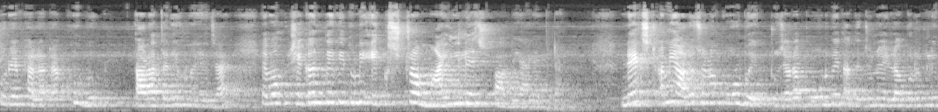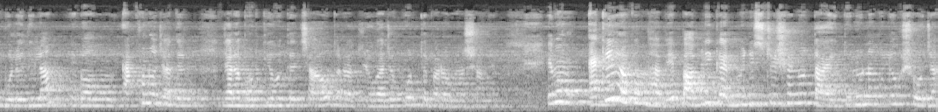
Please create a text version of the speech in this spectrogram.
করে ফেলাটা খুব তাড়াতাড়ি হয়ে যায়। এবং সেখান থেকে তুমি এক্সট্রা মাইলেজ পাবে আরেকটা। নেক্সট আমি আলোচনা করব একটু। যারা পড়বে, তাদের জন্য এলাবোরেটলি বলে দিলাম এবং এখনও যাদের, যারা ভর্তি হতে চাও, তারা যোগাযোগ করতে পারো আমার সঙ্গে। এবং একই রকমভাবে পাবলিক অ্যাডমিনিস্ট্রেশনও তাই, তুলনামূলক সোজা।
